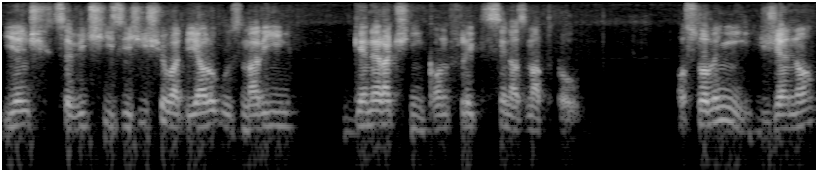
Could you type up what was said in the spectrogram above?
jenž chce vyčíst Ježíšova dialogu s Marí generační konflikt syna s matkou. Oslovení ženo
